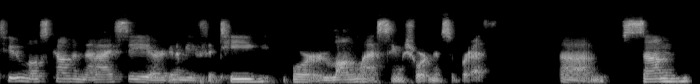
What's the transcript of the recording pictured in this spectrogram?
two most common that I see are going to be fatigue or long lasting shortness of breath. Um, some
